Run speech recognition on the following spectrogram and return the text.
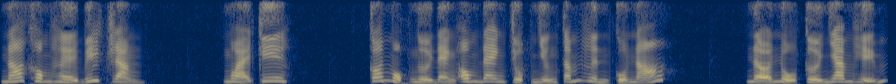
Nó không hề biết rằng ngoài kia có một người đàn ông đang chụp những tấm hình của nó. Nở nụ cười nham hiểm.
